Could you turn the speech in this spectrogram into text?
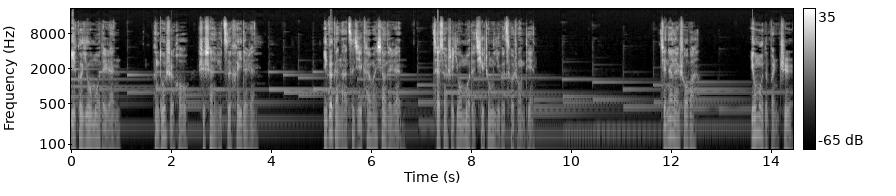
一个幽默的人，很多时候是善于自黑的人；一个敢拿自己开玩笑的人，才算是幽默的其中一个侧重点。简单来说吧，幽默的本质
